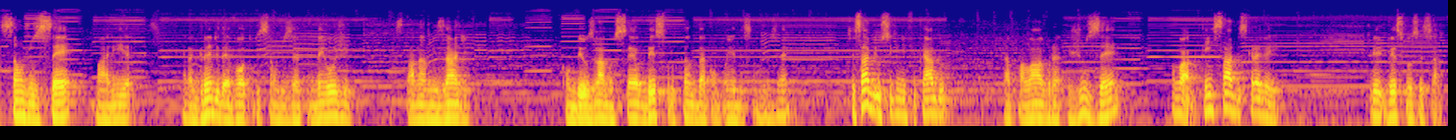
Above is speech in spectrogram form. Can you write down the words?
São José Maria era grande devoto de São José também. Hoje está na amizade com Deus lá no céu, desfrutando da companhia de São José. Você sabe o significado da palavra José? Vamos lá, quem sabe escreve aí. Vê, vê se você sabe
